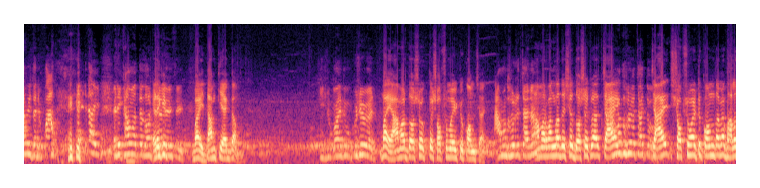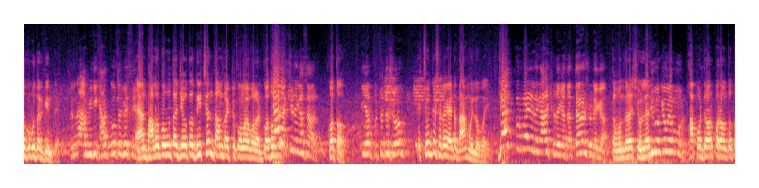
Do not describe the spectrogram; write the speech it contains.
আমি তো এটা এটাই এটি খামাতে লট এটা কি ভাই দাম কি একদম? কি ভাই আমার দর্শক তো সবসময় একটু কম চায়। আমার না? বাংলাদেশের দর্শকরা চায় চায় সবসময় একটু কম দামে ভালো কবুতর কিনতে। আমি কি খারাপ কবুতর বেশি ভালো কবুতর যেহেতু দিচ্ছেন দামটা একটু কমায় বলেন। কত জান 100 টাকা স্যার? কত? 1400 এই চোদ্দশো? টাকা একটা দাম হইল ভাই। জান কুরবানি লাগে 800 টাকা স্যার 1300 টাকা। তো বন্ধুরা শুনলেন? দিব কেউ এমন? ফাপড় দেওয়ার পরে অন্তত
